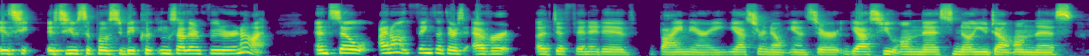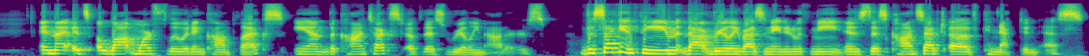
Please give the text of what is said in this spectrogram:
Is he, is he supposed to be cooking Southern food or not? And so I don't think that there's ever a definitive binary yes or no answer. Yes, you own this. No, you don't own this. And that it's a lot more fluid and complex. And the context of this really matters. The second theme that really resonated with me is this concept of connectedness.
